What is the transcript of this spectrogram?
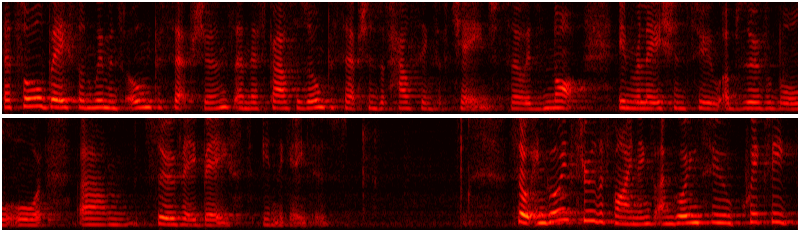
That's all based on women's own perceptions and their spouse's own perceptions of how things have changed. So it's not in relation to observable or um, survey-based indicators. So in going through the findings, I'm going to quickly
